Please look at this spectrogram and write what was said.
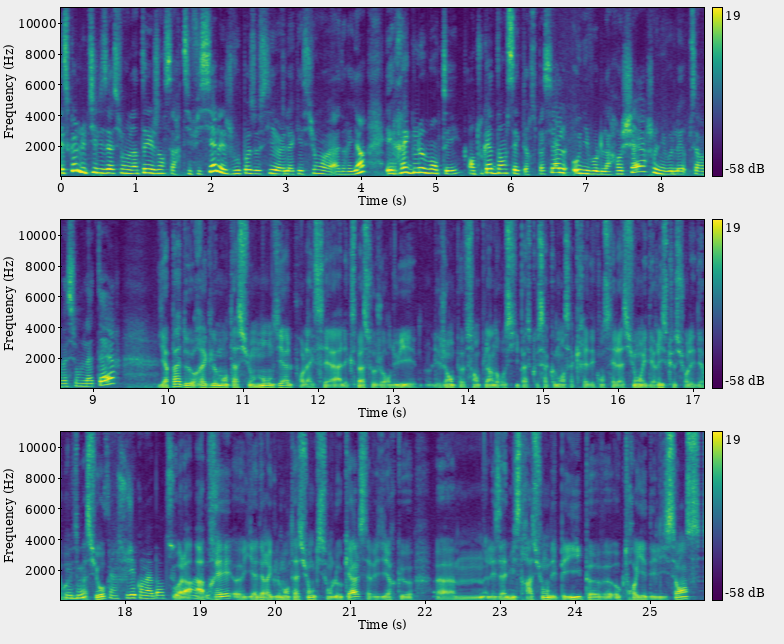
Est-ce que l'utilisation de l'intelligence artificielle, et je vous pose aussi euh, la question, euh, Adrien, est réglementée, en tout cas dans le secteur spatial, au niveau de la recherche, au niveau de l'observation de la Terre il n'y a pas de réglementation mondiale pour l'accès à l'espace aujourd'hui et les gens peuvent s'en plaindre aussi parce que ça commence à créer des constellations et des risques sur les débris mhm. spatiaux. C'est un sujet qu'on aborde souvent. Voilà. Après, euh, il y a des réglementations qui sont locales. Ça veut dire que euh, les administrations des pays peuvent octroyer des licences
